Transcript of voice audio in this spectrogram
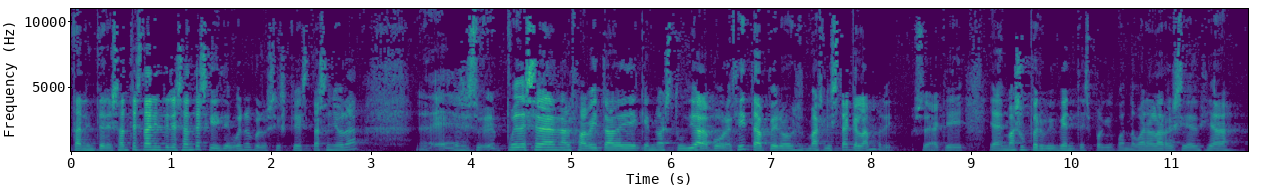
tan interesantes, tan interesantes que dice, bueno, pero si es que esta señora puede ser analfabeta de que no ha estudiado la pobrecita, pero es más lista que el hambre. O sea que, y además supervivientes, porque cuando van a la residencia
